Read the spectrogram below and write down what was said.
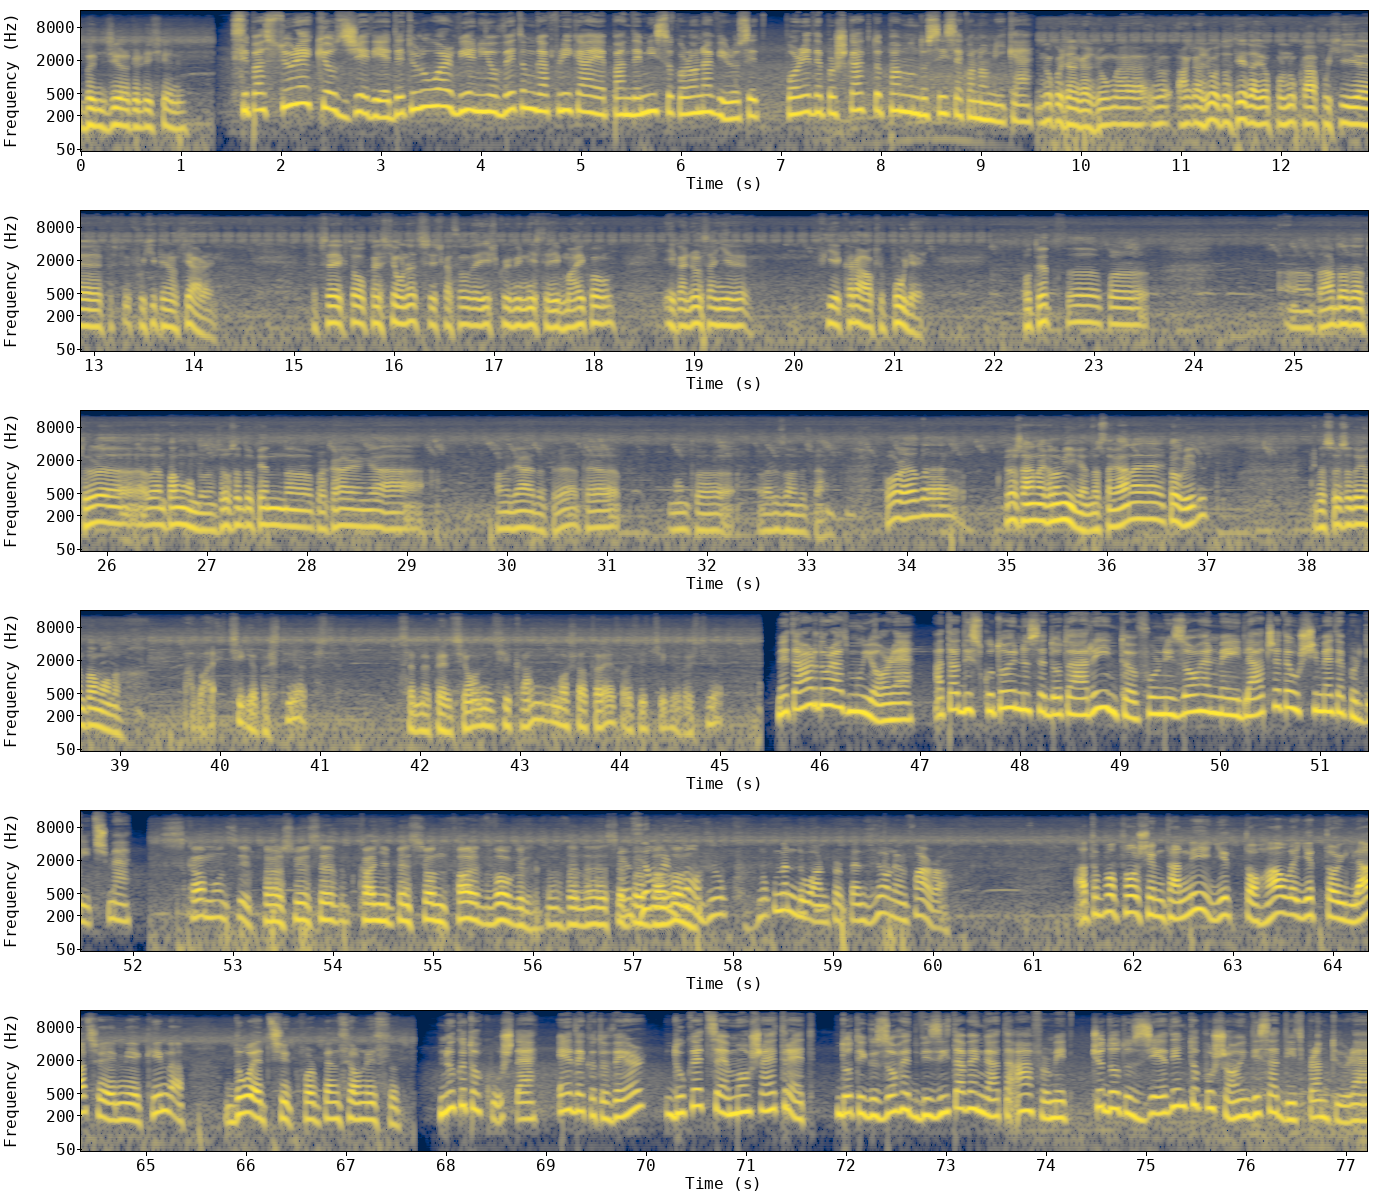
bëjmë xhiro ke liqeni. Sipas tyre, kjo zgjedhje e detyruar vjen jo vetëm nga frika e pandemisë së koronavirusit, por edhe për shkak të pamundësisë ekonomike. Nuk është e angazhuar, e angazhuar do të jetë ajo, por nuk ka fuqi financiare. Sepse këto pensionet, siç ka thënë dhe ish kryeministri Majko, i kanë lënë sa një fije krau, kështu pule. Po të jetë për të ardhurat e atyre edhe janë të pamundur. Në qoftë se do kenë përkrahje nga familjarët e tyre, atëherë mund të realizojnë diçka. Por edhe kjo është ana ekonomike, ndërsa nga ana e Covidit besoj se do jenë të pamundur. Vallaj, çike vështirë është. Se me pensionin që kanë, mosha e tretë, është çike vështirë. Me të ardhurat mujore, ata diskutojnë nëse do të arrijnë të furnizohen me ilaçet e ushqimet e përditshme. S'ka mundësi, për arsye se ka një pension fare të vogël dhe s'e përballon. Pensionin po, nuk nuk menduan për pensionin fare. Atë po thoshim tani, gjithë këto halle, gjithë këto ilaçe e mjekime, duhet çik për pensionistët. Në këto kushte, edhe këtë verë, duket se mosha e tretë do t'i gëzohet vizitave nga të afërmit që do të zgjedhin të pushojnë disa ditë pranë tyre.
